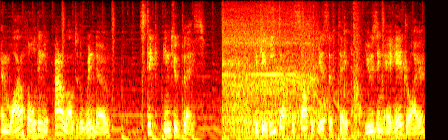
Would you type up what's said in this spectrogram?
and while holding it parallel to the window, stick into place. If you heat up the self-adhesive tape using a hairdryer,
